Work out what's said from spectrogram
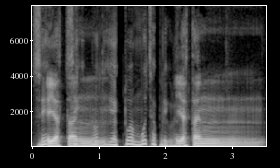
Sí, ella está en, y actúa en muchas películas. Ella está en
